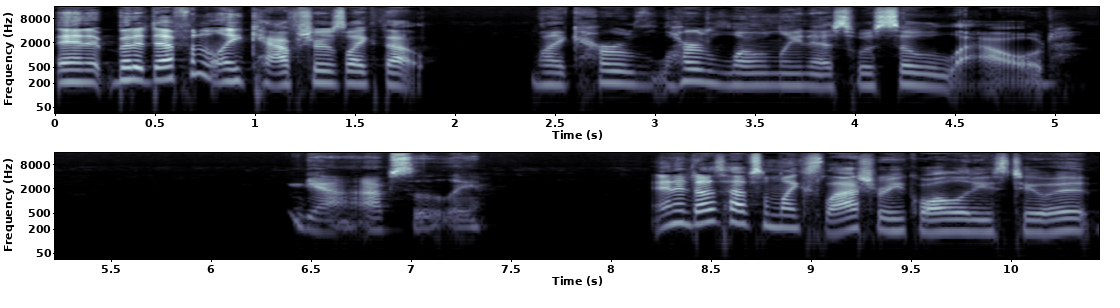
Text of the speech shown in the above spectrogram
And it, but it definitely captures like that like her her loneliness was so loud. Yeah, absolutely. And it does have some like slashery qualities to it.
